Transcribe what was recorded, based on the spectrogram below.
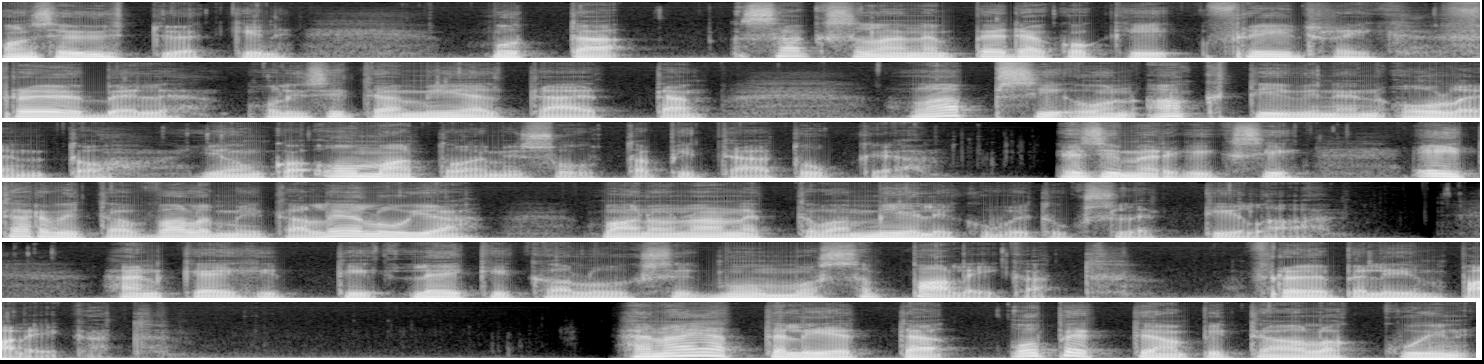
on se yhtyäkin, mutta saksalainen pedagogi Friedrich Fröbel oli sitä mieltä, että lapsi on aktiivinen olento, jonka omatoimisuutta pitää tukea. Esimerkiksi ei tarvita valmiita leluja, vaan on annettava mielikuvitukselle tilaa. Hän kehitti leikkikaluiksi muun muassa palikat, Fröbelin palikat. Hän ajatteli, että opettajan pitää olla kuin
